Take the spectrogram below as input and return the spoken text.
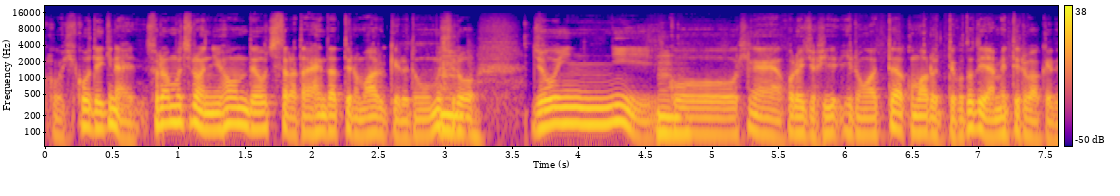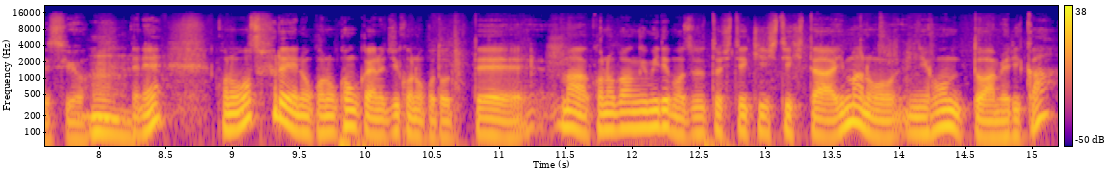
こう飛行できない、それはもちろん日本で落ちたら大変だっていうのもあるけれども、むしろろ上院にこう被害がこれ以上広がっては困るってことでやめてるわけですよ。うん、でね、このオスプレイのこの今回の事故のことって、まあ、この番組でもずっと指摘してきた、今の日本とアメリカ、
